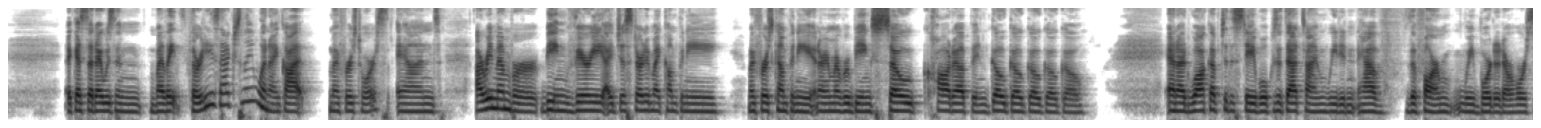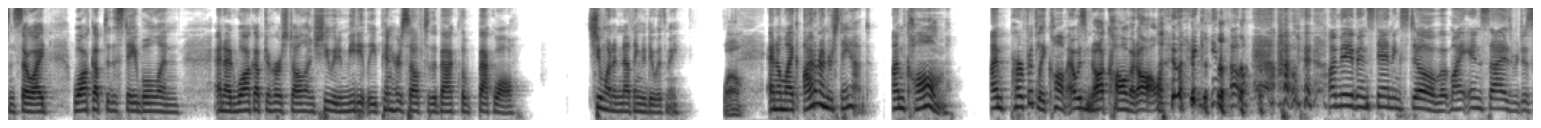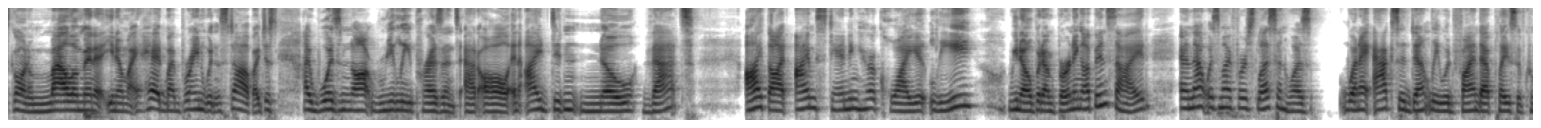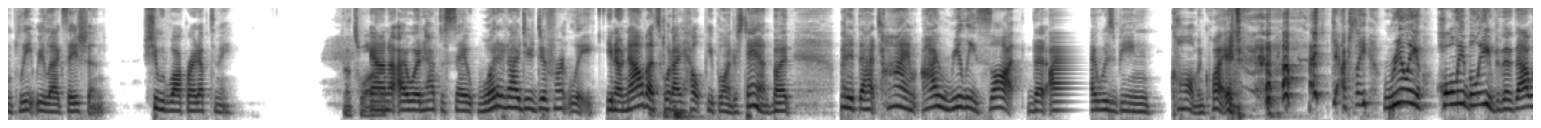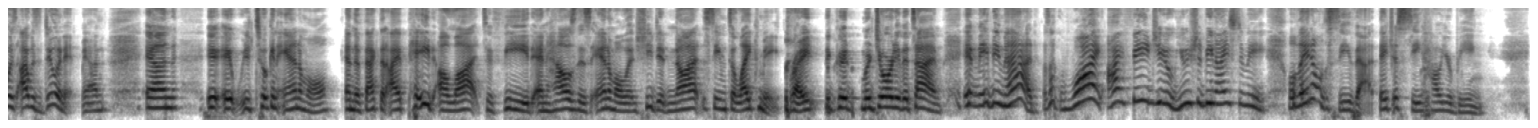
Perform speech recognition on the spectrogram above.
Like I said, I was in my late 30s actually when I got my first horse. And I remember being very, I just started my company, my first company, and I remember being so caught up in go, go, go, go, go. And I'd walk up to the stable because at that time we didn't have the farm. We boarded our horse. And so I'd walk up to the stable and and I'd walk up to her stall and she would immediately pin herself to the back the back wall. She wanted nothing to do with me. Wow. And I'm like, I don't understand. I'm calm. I'm perfectly calm. I was not calm at all. like, you know, I, I, may have been standing still, but my insides were just going a mile a minute. You know, my head, my brain wouldn't stop. I just, I was not really present at all. And I didn't know that. I thought I'm standing here quietly, you know, but I'm burning up inside. And that was my first lesson was when I accidentally would find that place of complete relaxation, she would walk right up to me that's why. And I would have to say, what did I do differently? You know, now that's what I help people understand. But but at that time, I really thought that I, I was being calm and quiet. Actually really wholly believed that that was I was doing it, man. And it, it, it took an animal and the fact that I paid a lot to feed and house this animal and she did not seem to like me, right? the good majority of the time. It made me mad. I was like, why? I feed you. You should be nice to me. Well, they don't see that. They just see how you're being.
